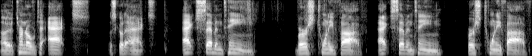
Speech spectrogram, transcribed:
Uh, turn over to Acts. Let's go to Acts. Acts 17, verse 25. Acts 17, verse 25.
